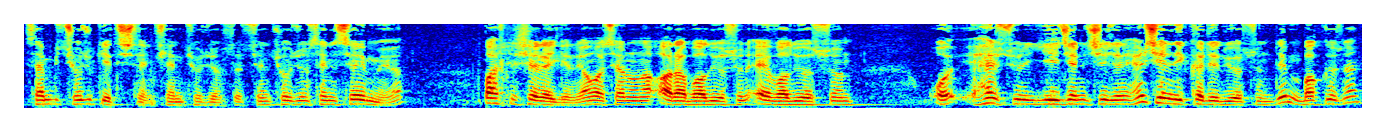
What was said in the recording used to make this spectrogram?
Sen bir çocuk yetiştirdin, kendi çocuğun. Senin çocuğun seni sevmiyor. Başka şeyler geliyor ama sen ona araba alıyorsun, ev alıyorsun. O her sürü yiyeceğin, içeceğin, her şeyine dikkat ediyorsun değil mi? Bakıyorsun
